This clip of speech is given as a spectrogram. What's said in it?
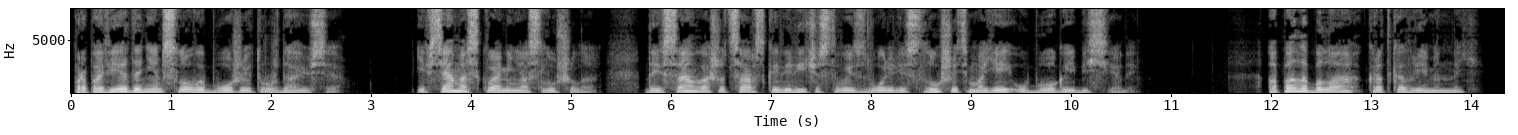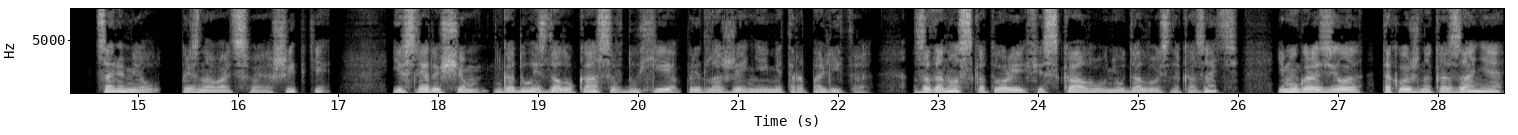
проповеданием Слова Божие труждаюся. И вся Москва меня слушала, да и сам ваше царское величество изволили слушать моей убогой беседы. Опала была кратковременной. Царь умел признавать свои ошибки и в следующем году издал указ в духе предложения митрополита. За донос, который фискалу не удалось доказать, ему грозило такое же наказание,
